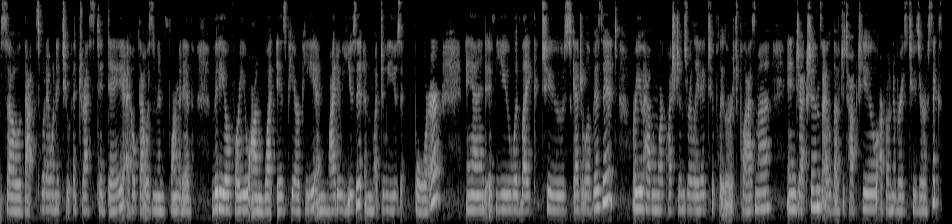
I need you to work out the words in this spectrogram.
So that's what I wanted to address today. I hope that was an informative video for you on what is PRP and why do we use it and what do we use it for. And if you would like to schedule a visit or you have more questions related to platelet rich plasma injections, I would love to talk to you. Our phone number is 206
